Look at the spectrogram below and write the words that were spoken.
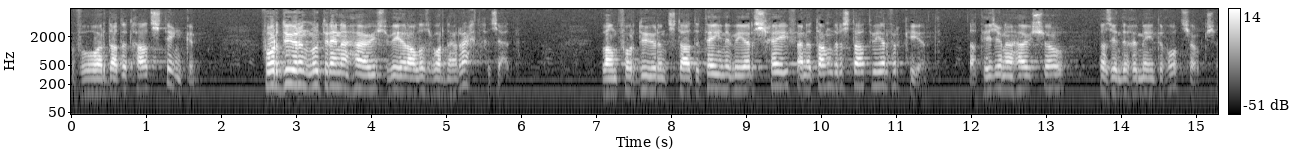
Voordat het gaat stinken. Voortdurend moet er in een huis weer alles worden rechtgezet. Want voortdurend staat het ene weer scheef en het andere staat weer verkeerd. Dat is in een huis zo, dat is in de gemeente Gods ook zo.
